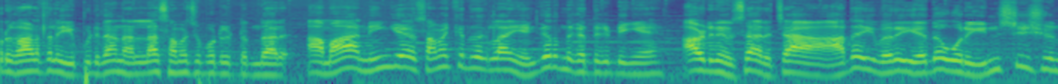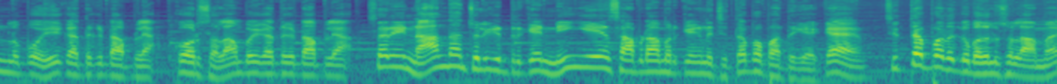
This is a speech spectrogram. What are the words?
ஒரு காலத்துல இப்படிதான் நல்லா சமைச்சு போட்டுக்கிட்டு இருந்தாரு. ஆமா நீங்க சமைக்கிறதுக்கெல்லாம் எங்க இருந்து கத்துக்கிட்டீங்க? அப்படின்னு விசாரிச்சா அதை இவர் ஏதோ ஒரு இன்ஸ்டிடியூஷன்ல போய் கத்துக்கிட்டாப்லையாம். கோர்ஸ் எல்லாம் போய் கத்துக்கிட்டாப்லையாம். சரி நான் தான் சொல்லிக்கிட்டு இருக்கேன். நீங்க ஏன் சாப்பிடாம இருக்கீங்கன்னு சித்தப்பா பார்த்து கேட்க சித்தப்பதுக்கு பதில் சொல்லாம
